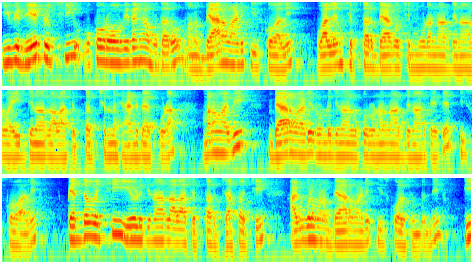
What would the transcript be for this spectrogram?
ఇవి రేట్ వచ్చి ఒక్కొక్క విధంగా అమ్ముతారు. మనం బేరం ఆడి తీసుకోవాలి. వాళ్ళు ఏం చెప్తారు? బ్యాగ్ వచ్చి మూడున్నర దినాలు ఐదు దినాలు అలా చెప్తారు. చిన్న హ్యాండ్ బ్యాగ్ కూడా. మనం అవి బేరం ఆడి రెండు దినాలకు రెండున్నర దినాలకు అయితే తీసుకోవాలి. పెద్ద వచ్చి ఏడు దినాలు అలా చెప్తారు జత వచ్చి. అవి కూడా మనం బేరం ఆడి తీసుకోవాల్సి ఉంటుంది. ఈ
